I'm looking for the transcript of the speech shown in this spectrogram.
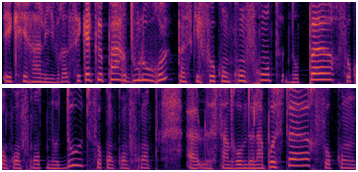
écrire un livre. C'est quelque part douloureux parce qu'il faut qu'on confronte nos peurs, faut qu'on confronte nos doutes, faut qu'on confronte euh, le syndrome de l'imposteur, faut qu'on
